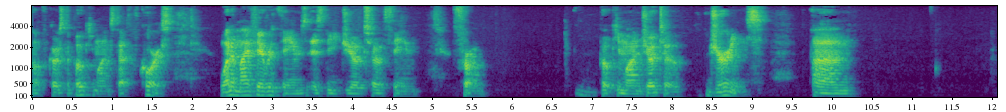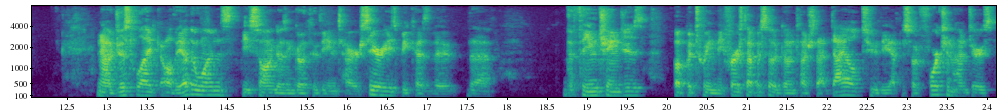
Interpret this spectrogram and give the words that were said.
Well, of course, the Pokemon stuff, of course. One of my favorite themes is the Johto theme from Pokemon Johto Journeys. Um, now, just like all the other ones, the song doesn't go through the entire series because the the the theme changes. But between the first episode, "Don't Touch That Dial," to the episode "Fortune Hunters,"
